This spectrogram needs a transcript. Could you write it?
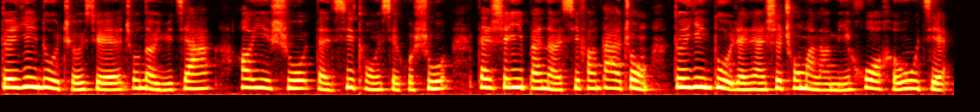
对印度哲学中的瑜伽。奥义书等系统写过书，但是，一般的西方大众对印度仍然是充满了迷惑和误解。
